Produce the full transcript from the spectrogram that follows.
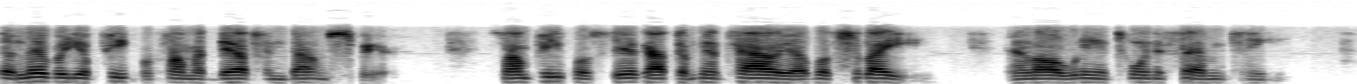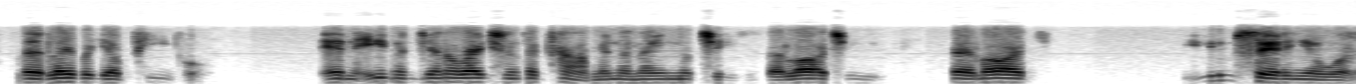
Deliver your people from a deaf and dumb spirit. Some people still got the mentality of a slave. And Lord, we in 2017, deliver your people and even generations to come in the name of Jesus. The Lord, you, the Lord, you said in your word,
